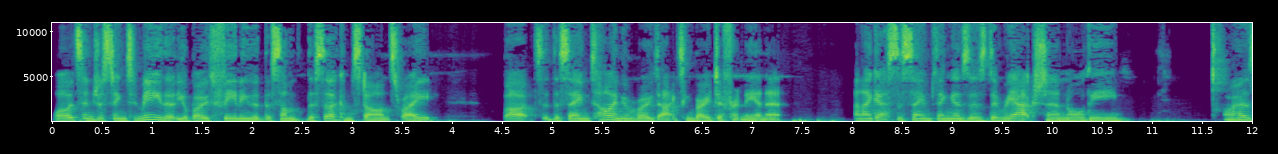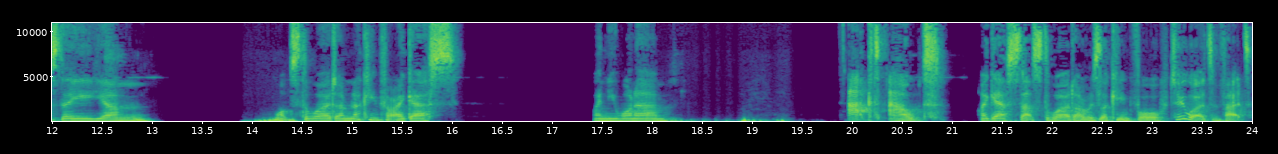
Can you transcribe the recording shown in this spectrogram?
Well it's interesting to me that you're both feeling that the some the circumstance right? But at the same time you're both acting very differently in it. And i guess the same thing is as the reaction or the or as the um what's the word I'm looking for? I guess when you want to act out. I guess that's the word I was looking for. Two words, in fact.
